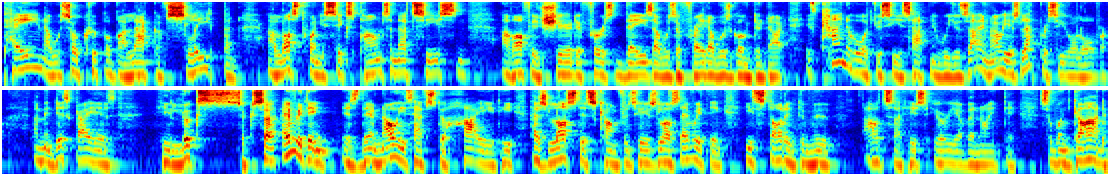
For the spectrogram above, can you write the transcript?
pain. I was so crippled by lack of sleep. And I lost 26 pounds in that season. I've often shared the first days I was afraid I was going to die. It's kind of what you see is happening with Uzziah. Now he has leprosy all over. I mean, this guy is he looks success everything is there. Now he has to hide. He has lost his confidence he has lost everything. He's starting to move outside his area of anointing. So when god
